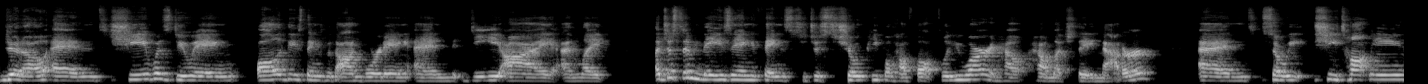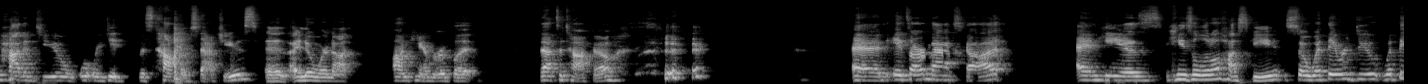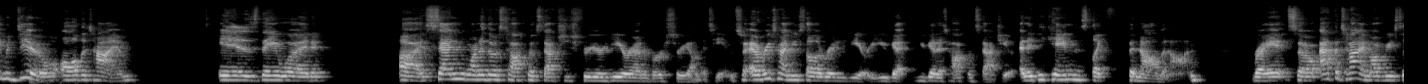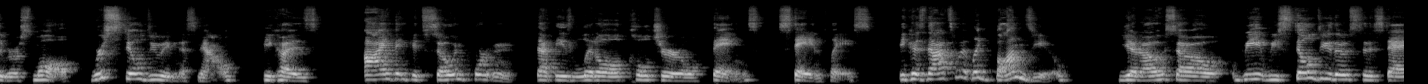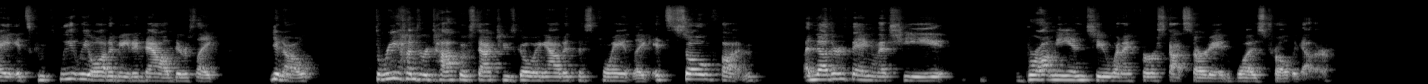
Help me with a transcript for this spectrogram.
you know and she was doing all of these things with onboarding and dei and like uh, just amazing things to just show people how thoughtful you are and how how much they matter. And so we she taught me how to do what we did was taco statues. And I know we're not on camera, but that's a taco. and it's our mascot. And he is he's a little husky. So what they would do, what they would do all the time is they would uh, send one of those taco statues for your year anniversary on the team. So every time you celebrate a year, you get you get a taco statue, and it became this like phenomenon, right? So at the time, obviously we were small. We're still doing this now because I think it's so important that these little cultural things stay in place because that's what like bonds you you know so we we still do those to this day it's completely automated now there's like you know 300 taco statues going out at this point. Like it's so fun. Another thing that she brought me into when I first got started was Trello Together.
